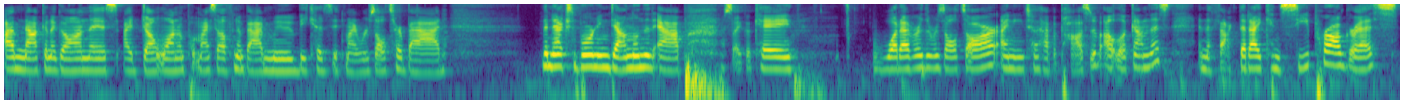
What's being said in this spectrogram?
I'm not gonna go on this. I don't wanna put myself in a bad mood because if my results are bad, the next morning, download the app. I was like, okay, whatever the results are, I need to have a positive outlook on this. And the fact that I can see progress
